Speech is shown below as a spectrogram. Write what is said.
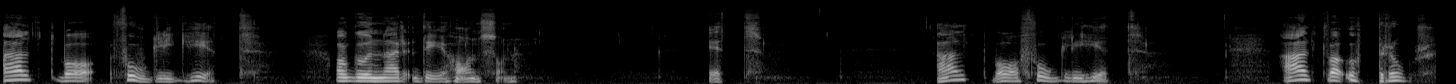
Allt var foglighet av Gunnar D Hansson. 1. Allt var foglighet. Allt var uppror.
